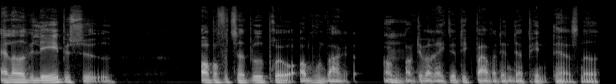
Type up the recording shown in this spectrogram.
allerede ved lægebesøget, op og få taget blodprøver, om hun var, om, mm. om det var rigtigt, at det ikke bare var den der pind der og sådan noget.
